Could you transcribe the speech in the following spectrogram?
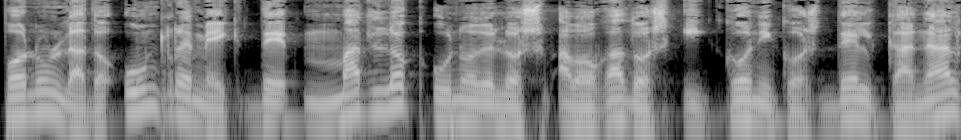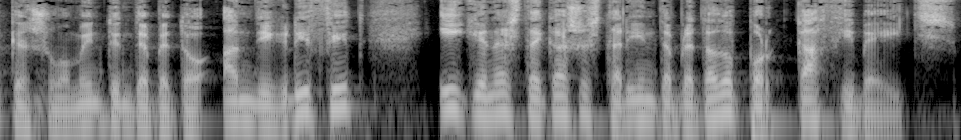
Por un lado, un remake de Madlock, uno de los abogados icónicos del canal, que en su momento interpretó Andy Griffith, y que en este caso estaría interpretado por Kathy Bates.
